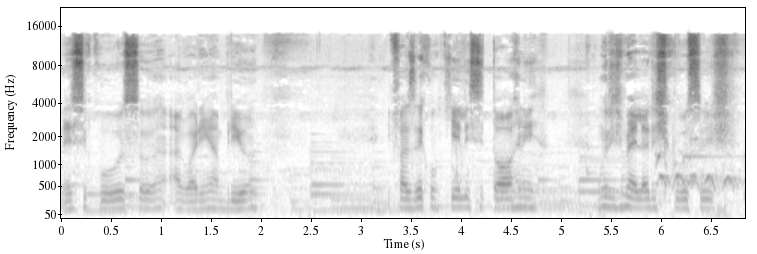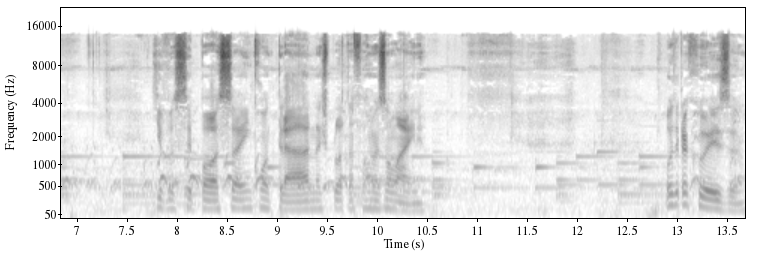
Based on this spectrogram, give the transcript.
nesse curso agora em abril e fazer com que ele se torne um dos melhores cursos que você possa encontrar nas plataformas online. Outra coisa,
